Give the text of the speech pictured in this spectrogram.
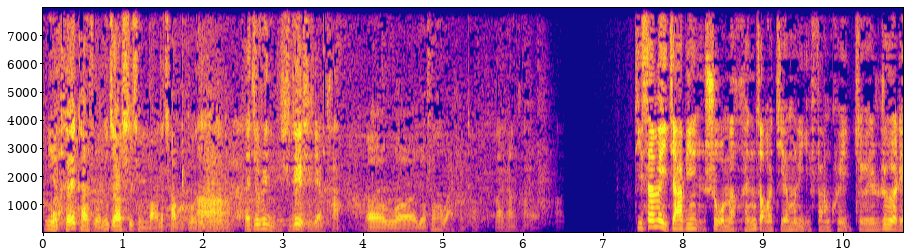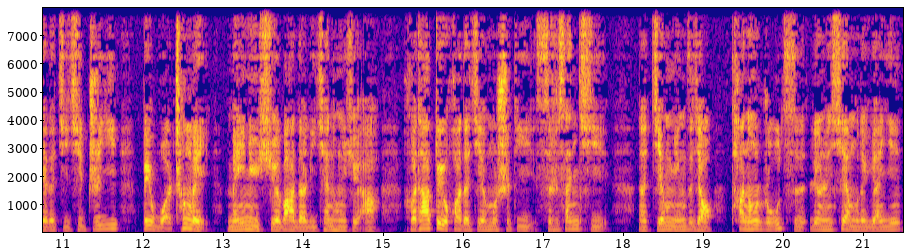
你也可以看书，你只要事情忙的差不多就可以。啊？那就是你是这个时间看，呃，我有时候晚上看。晚上看。第三位嘉宾是我们很早节目里反馈最为热烈的几期之一，被我称为“美女学霸”的李谦同学啊。和他对话的节目是第四十三期，那节目名字叫《他能如此令人羡慕的原因，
